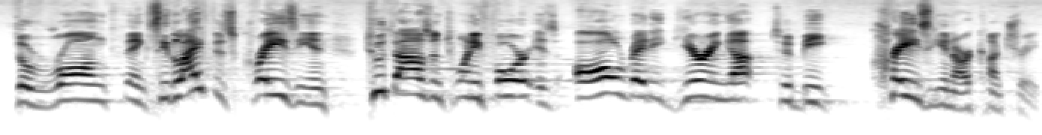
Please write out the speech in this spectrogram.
the wrong thing. See, life is crazy, and 2024 is already gearing up to be crazy in our country.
